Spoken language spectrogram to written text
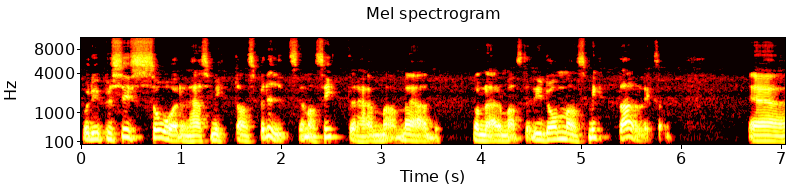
Och det är precis så den här smittan sprids när man sitter hemma med de närmaste. Det är de man smittar. Liksom. Eh,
